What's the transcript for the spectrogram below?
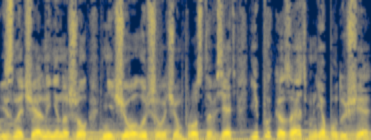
Изначально не нашел ничего лучшего, чем просто взять и показать мне будущее.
